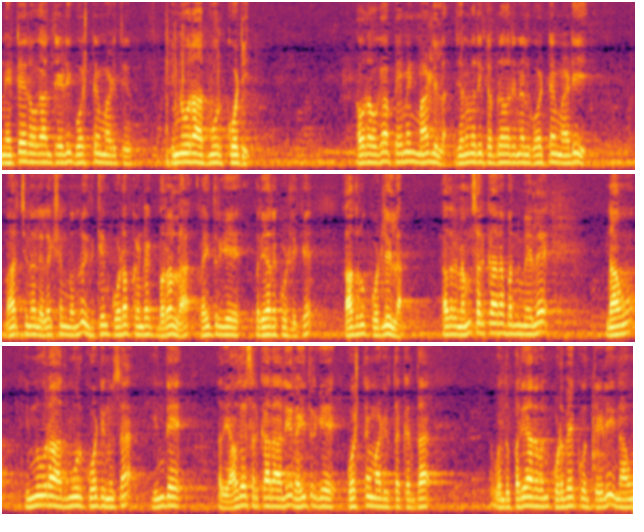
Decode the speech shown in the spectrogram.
ನೆಟ್ಟೆ ರೋಗ ಅಂತೇಳಿ ಘೋಷಣೆ ಮಾಡಿತ್ತು. ಇನ್ನೂರ ಹದಿಮೂರು ಕೋಟಿ. ಅವ್ರು ಅವಾಗ ಪೇಮೆಂಟ್ ಮಾಡಲಿಲ್ಲ. ಜನವರಿ, ಫೆಬ್ರವರಿನಲ್ಲಿ ಘೋಷಣೆ ಮಾಡಿ ಮಾರ್ಚಿನಲ್ಲಿ ಎಲೆಕ್ಷನ್ ಬಂದರೂ. ಇದಕ್ಕೇನು ಕೋಡ್ ಆಫ್ ಕಂಡಕ್ಟ್ ಬರಲ್ಲ. ರೈತರಿಗೆ ಪರಿಹಾರ ಕೊಡಲಿಕ್ಕೆ ಆದರೂ ಕೊಡಲಿಲ್ಲ. ಆದರೆ ನಮ್ಮ ಸರ್ಕಾರ ಬಂದ ಮೇಲೆ ನಾವು ಇನ್ನೂರ ಹದಿಮೂರು ಕೋಟಿನೂ ಸಹ ಹಿಂದೆ ಅದು ಯಾವುದೇ ಸರ್ಕಾರ ಆಗಲಿ, ರೈತರಿಗೆ ಘೋಷಣೆ ಮಾಡಿರ್ತಕ್ಕಂಥ ಒಂದು ಪರಿಹಾರವನ್ನು ಕೊಡಬೇಕು ಅಂತೇಳಿ ನಾವು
